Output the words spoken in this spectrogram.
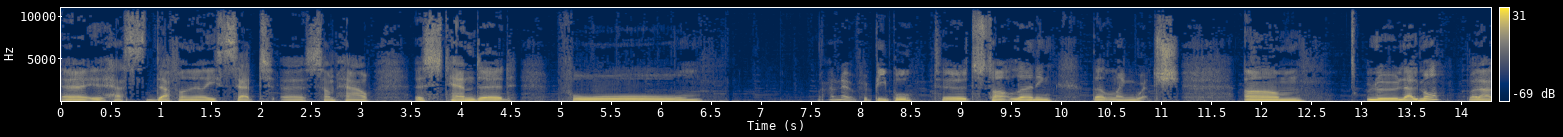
uh, it has definitely set uh, somehow a standard for I don't know for people to, to start learning that language. Um, le l'allemand, voilà,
